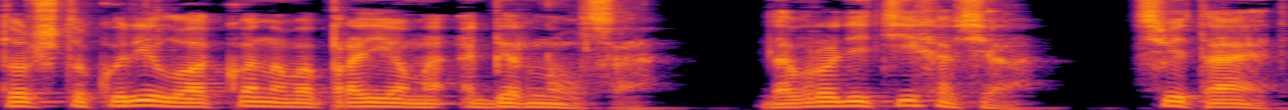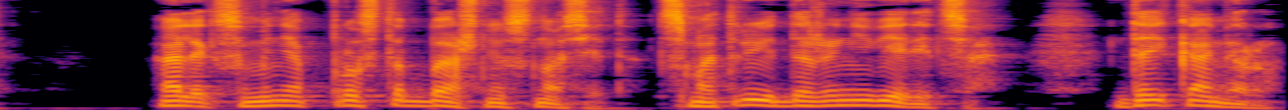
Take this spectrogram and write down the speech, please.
Тот, что курил у оконного проема, обернулся. «Да вроде тихо все. Светает. Алекс, у меня просто башню сносит. Смотрю и даже не верится. Дай камеру.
